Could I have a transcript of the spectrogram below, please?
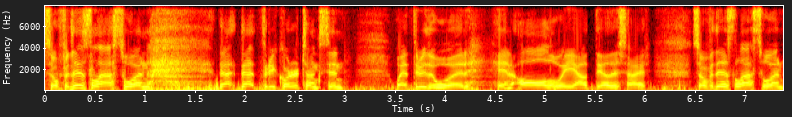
So for this last one, that, that three quarter tungsten went through the wood and all the way out the other side. So for this last one,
